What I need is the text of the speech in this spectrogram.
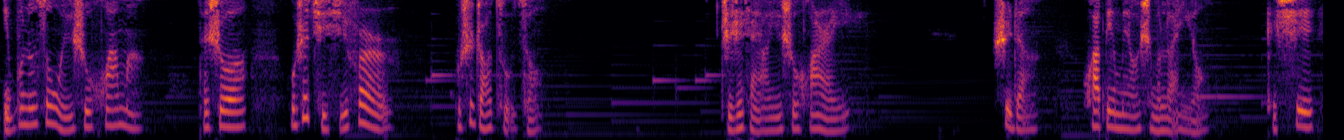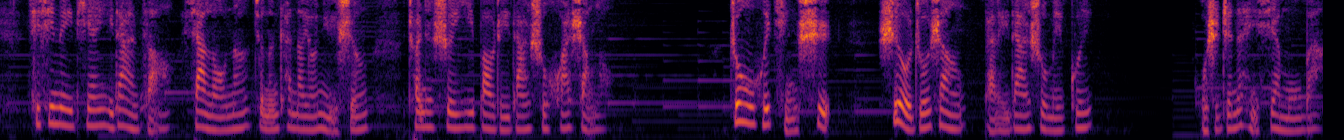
你不能送我一束花吗？”他说：“我是娶媳妇儿，不是找祖宗，只是想要一束花而已。”是的，花并没有什么卵用。可是七夕那天一大早下楼呢，就能看到有女生穿着睡衣抱着一大束花上楼。中午回寝室，室友桌上摆了一大束玫瑰，我是真的很羡慕吧。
